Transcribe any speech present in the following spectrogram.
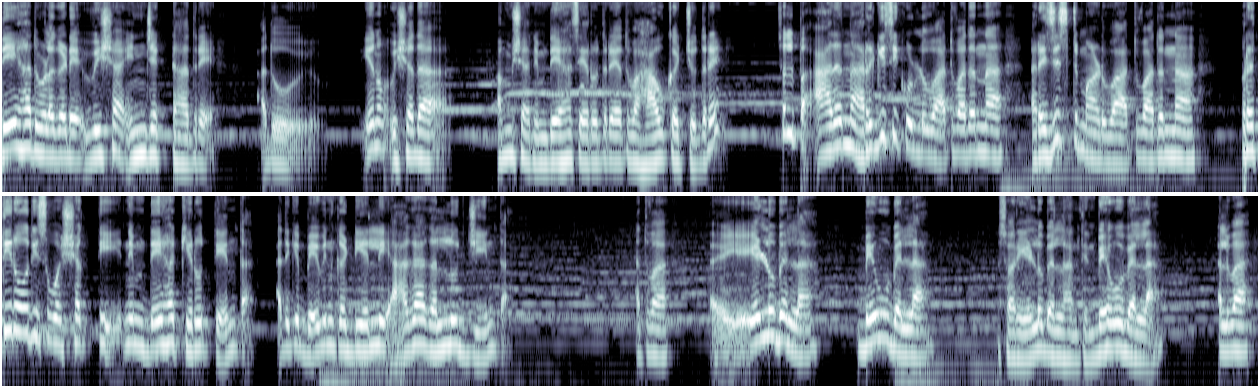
ದೇಹದೊಳಗಡೆ ವಿಷ ಇಂಜೆಕ್ಟ್ ಆದರೆ ಅದು ಏನೋ ವಿಷದ ಅಂಶ ನಿಮ್ಮ ದೇಹ ಸೇರಿದ್ರೆ ಅಥವಾ ಹಾವು ಕಚ್ಚಿದ್ರೆ ಸ್ವಲ್ಪ ಅದನ್ನು ಅರಗಿಸಿಕೊಳ್ಳುವ ಅಥವಾ ಅದನ್ನು ರೆಸಿಸ್ಟ್ ಮಾಡುವ ಅಥವಾ ಅದನ್ನು ಪ್ರತಿರೋಧಿಸುವ ಶಕ್ತಿ ನಿಮ್ಮ ದೇಹಕ್ಕಿರುತ್ತೆ ಅಂತ. ಅದಕ್ಕೆ ಬೇವಿನ ಕಡ್ಡಿಯಲ್ಲಿ ಆಗಾಗ ಅಲ್ಲುಜ್ಜಿ ಅಂತ. ಅಥವಾ ಎಳ್ಳು ಬೆಲ್ಲ, ಬೇವು ಬೆಲ್ಲ. ಸಾರಿ ಎಳ್ಳು ಬೆಲ್ಲ ಅಂತೀನಿ, ಬೇವು ಬೆಲ್ಲ. ಅಲ್ವಾ?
